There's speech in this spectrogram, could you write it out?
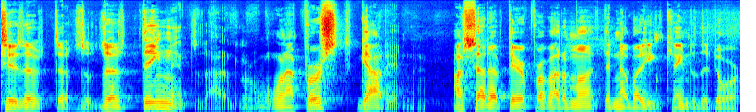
to the, the the thing that uh, when I first got it, I sat up there for about a month and nobody came to the door.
